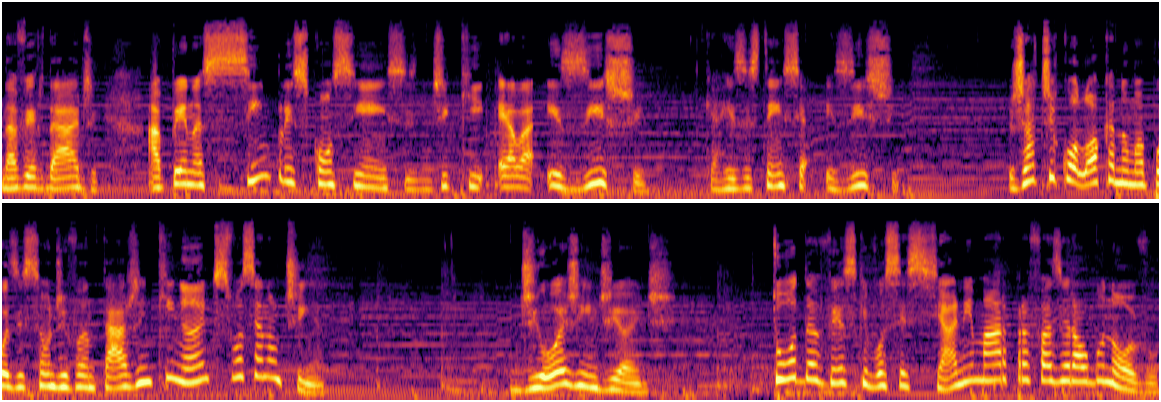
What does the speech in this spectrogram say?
Na verdade, apenas simples consciência de que ela existe, que a resistência existe, já te coloca numa posição de vantagem que antes você não tinha. De hoje em diante, toda vez que você se animar para fazer algo novo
